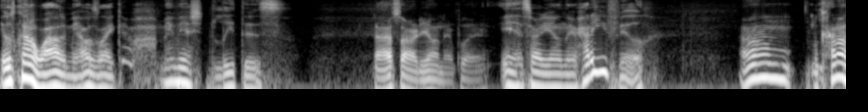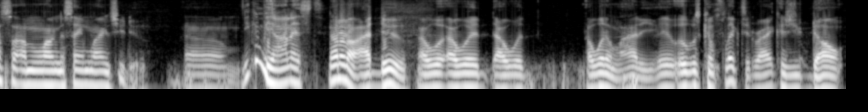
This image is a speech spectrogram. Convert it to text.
it was kind of wild to me. I was like, oh, maybe I should delete this. No, that's already on there, player. Yeah, it's already on there. How do you feel? Um, kind of. I'm along the same lines you do. Um, You can be honest. no, no, no. I do. I would. I would. I would. I wouldn't lie to you. It, it was conflicted, right? Because you don't.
